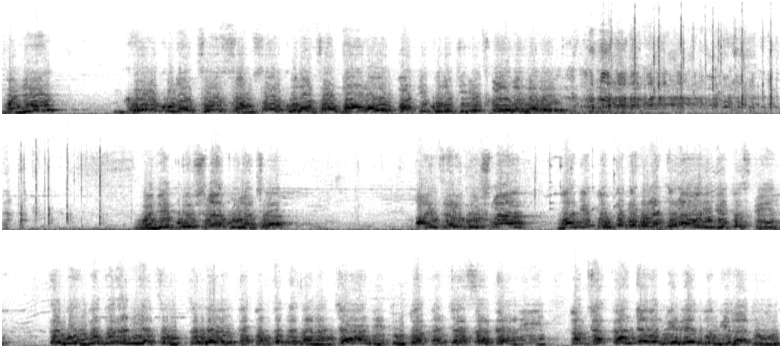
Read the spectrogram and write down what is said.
म्हणजे घर कुणाचं संसार कुणाचा दारावर पाठी कुणाची हेच कळलं झालंय. म्हणजे घोषणा कुणाच्या? आणि जर घोषणा मान्य पंतप्रधानांच्या नावाने देत असतील तर मग उमेदवारांनी याचं उत्तर द्यावं का? पंतप्रधानांच्या नेतृत्वाखालच्या सरकारने आमच्या कांद्यावर निर्यात बंदी लादून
